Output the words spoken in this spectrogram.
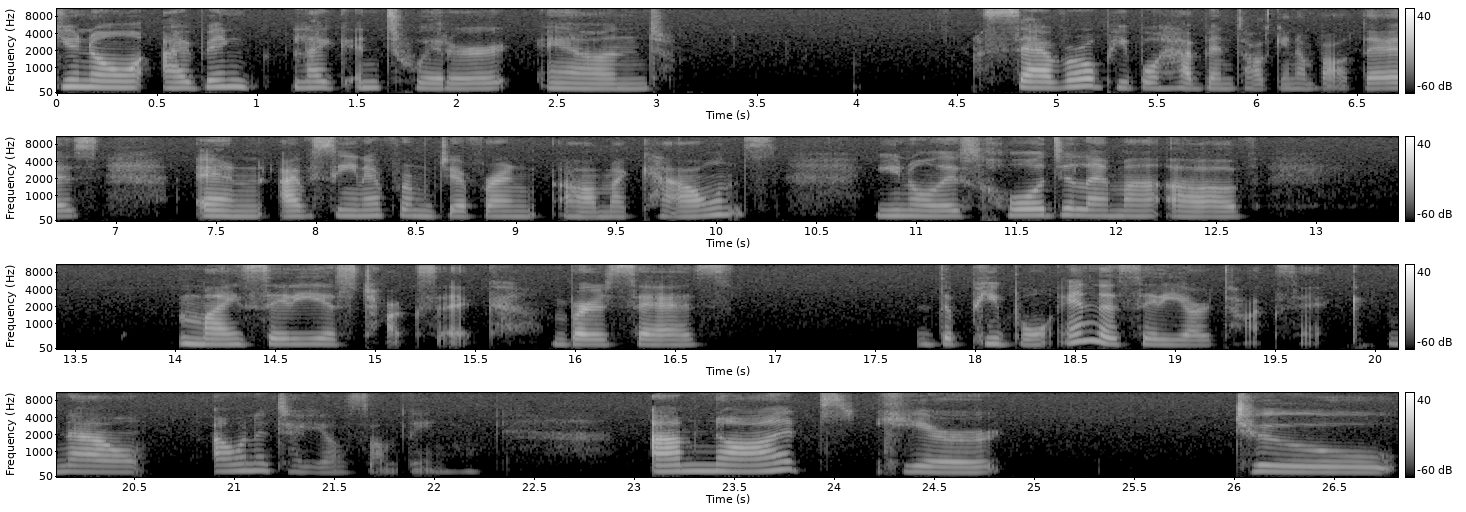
you know, I've been like in Twitter and several people have been talking about this and I've seen it from different um accounts. You know, this whole dilemma of my city is toxic versus the people in the city are toxic. Now, I want to tell y'all something. I'm not here to,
